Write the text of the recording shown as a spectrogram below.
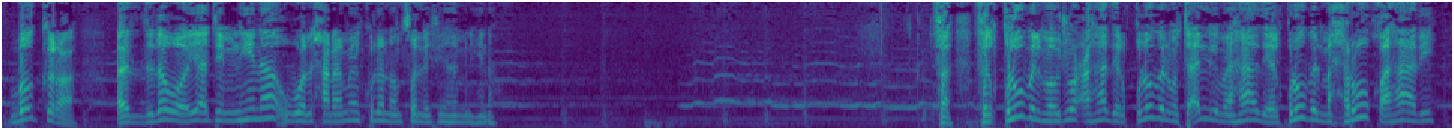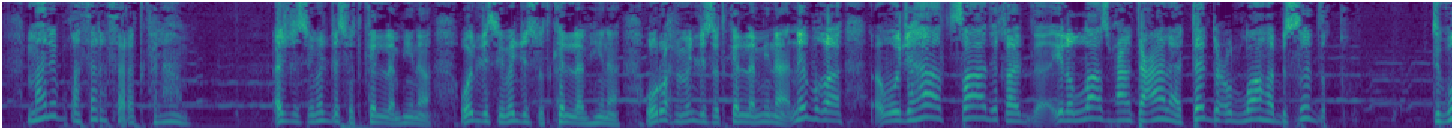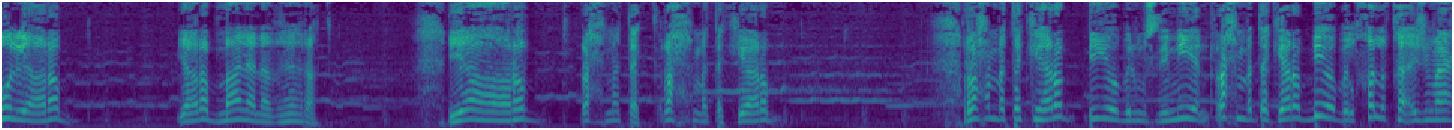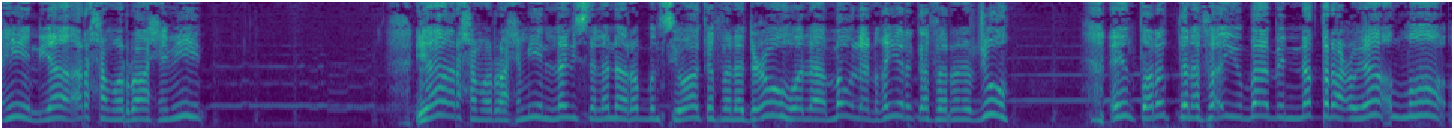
بكرة الدواء يأتي من هنا والحرمين كلنا نصلي فيها من هنا. ففي القلوب الموجوعة هذه القلوب المتألمة هذه القلوب المحروقة هذه ما نبغى ثرثرة كلام. اجلس في مجلس واتكلم هنا واجلس في مجلس واتكلم هنا وأروح في مجلس واتكلم هنا. نبغى وجهات صادقة إلى الله سبحانه وتعالى تدعو الله بصدق. تقول يا رب يا رب ما لنا غيرك. يا رب رحمتك رحمتك يا رب. رحمتك يا ربي وبالمسلمين رحمتك يا ربي وبالخلق أجمعين يا أرحم الراحمين. يا أرحم الراحمين ليس لنا رب سواك فندعوه ولا مولى غيرك فنرجوه. إن طردتنا فأي باب نقرع يا الله.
